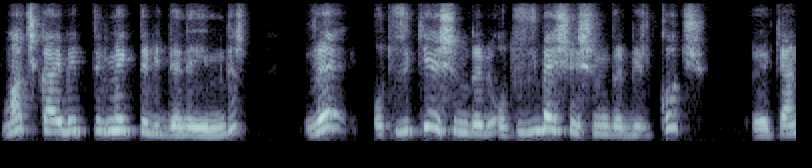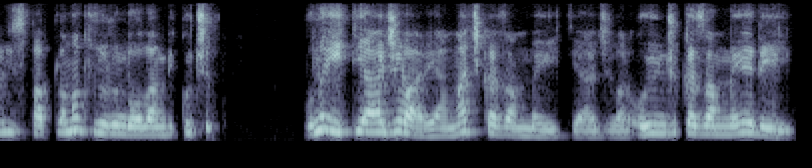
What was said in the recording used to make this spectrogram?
Maç kaybettirmek de bir deneyimdir. Ve 32 yaşında bir 35 yaşında bir koç e, kendi ispatlamak zorunda olan bir koçun buna ihtiyacı var. Yani maç kazanmaya ihtiyacı var. Oyuncu kazanmaya değil.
